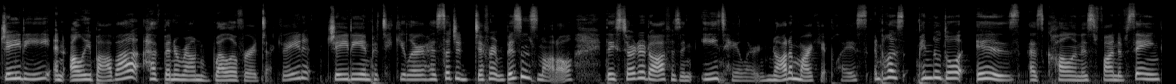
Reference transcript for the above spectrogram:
JD and Alibaba have been around well over a decade. JD, in particular, has such a different business model. They started off as an e-tailer, not a marketplace. And plus, Pinduoduo is, as Colin is fond of saying,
